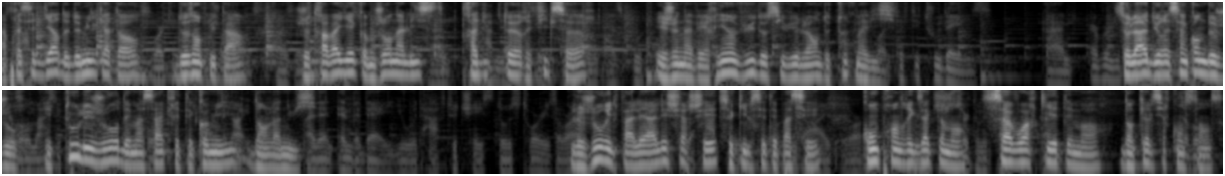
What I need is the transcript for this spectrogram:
Après cette guerre de 2014, deux ans plus tard, je travaillais comme journaliste, traducteur et fixeur, et je n'avais rien vu d'aussi violent de toute ma vie. Cela a duré 52 jours et tous les jours des massacres étaient commis dans la nuit. Le jour, il fallait aller chercher ce qu'il s'était passé, comprendre exactement, savoir qui était mort, dans quelles circonstances.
